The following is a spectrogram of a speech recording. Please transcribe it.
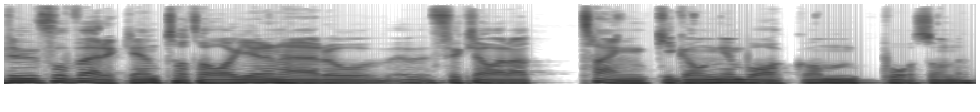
du får verkligen ta tag i den här och förklara tankegången bakom påståendet.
